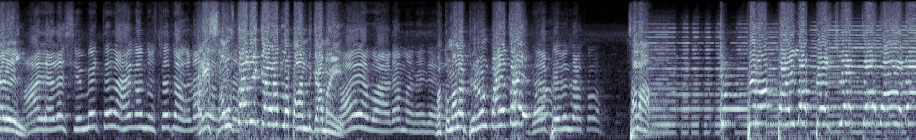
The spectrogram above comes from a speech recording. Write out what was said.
कळेल. हा याला सिमेंट तर आहे का? नुसतं दगडा अरे संस्थानी काळातलं बांधकाम आहे. काय वाडा म्हणायचा? मग तुम्हाला फिरून पाहायचं आहे? जरा फिरून दाखव. चला. फिरून पाहिला पेशव्यांचा वाडा.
